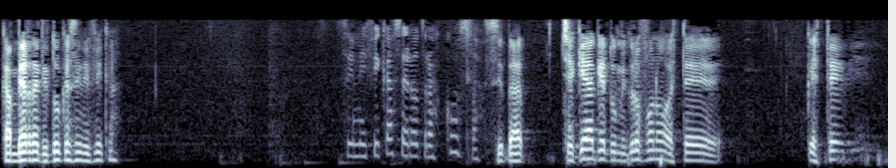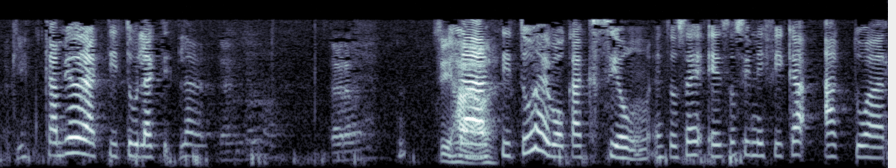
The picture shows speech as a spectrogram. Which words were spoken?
Cambiar de actitud ¿qué significa? Significa hacer otras cosas. Chequea que tu micrófono esté, que esté bien aquí. Cambio de actitud. La, la actitud evoca acción. Entonces, eso significa actuar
